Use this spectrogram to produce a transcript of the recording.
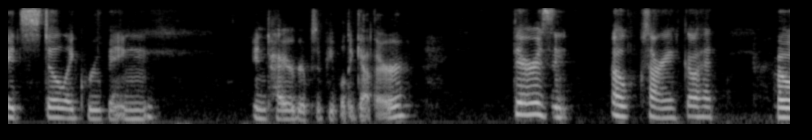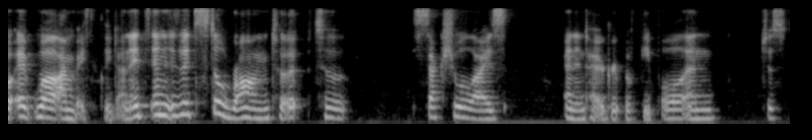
it's still like grouping entire groups of people together. There is an oh sorry go ahead. Oh it, well i'm basically done. It's and it's still wrong to to sexualize an entire group of people and just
